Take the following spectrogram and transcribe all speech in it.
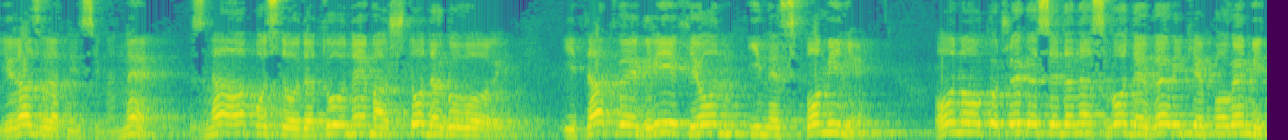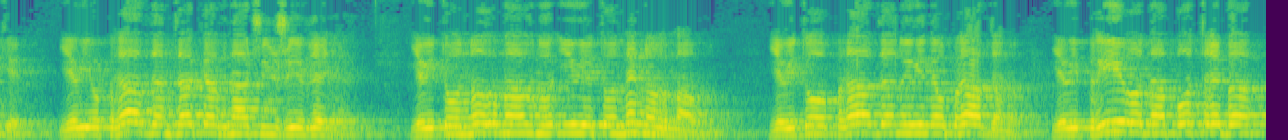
i razvratnicima, ne. Zna apostol da tu nema što da govori i takve grijehe on i ne spominje. Ono oko čega se danas vode velike polemike, je li opravdan takav način življenja? Je li to normalno ili je to nenormalno? Je li to opravdano ili neopravdano? Je li prirodna potreba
